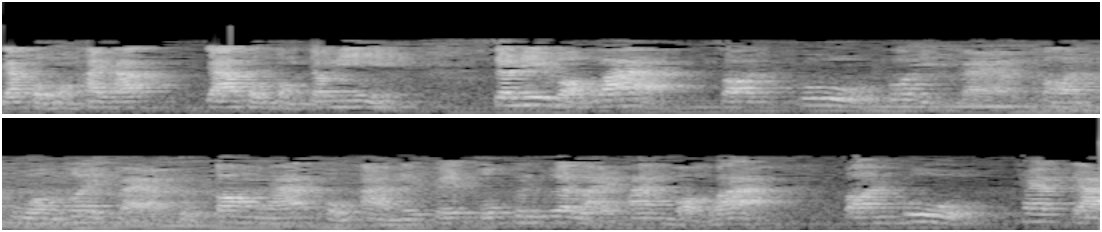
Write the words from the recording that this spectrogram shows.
ยาขมของใครครับ ยาขมของเจ้าหนี้ เจ้าหนี้บอกว่าตอนกู้ก็อีกแบบตอนทวงก็อีกแบบถูกต้องนะผมอ่านในเฟซบุ๊กเพื่อนๆหลายท่านบอกว่า ตอนกู้แทบจะ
